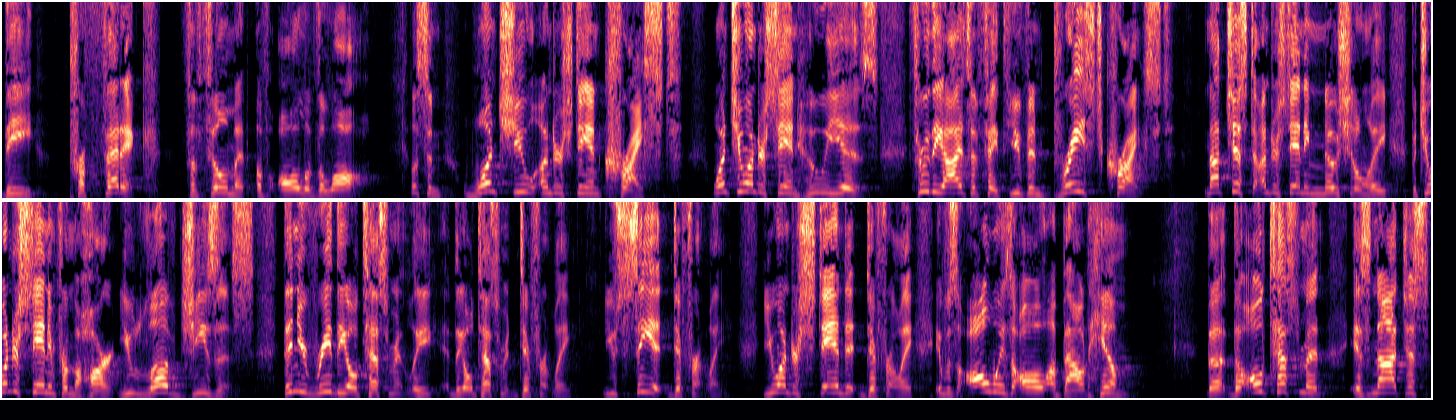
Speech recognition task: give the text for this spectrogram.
the prophetic fulfillment of all of the law. Listen, once you understand Christ, once you understand who he is through the eyes of faith, you've embraced Christ. Not just understanding notionally, but you understand him from the heart. You love Jesus. Then you read the Old Testament, the Old Testament differently. You see it differently. You understand it differently. It was always all about him. The, the Old Testament is not just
